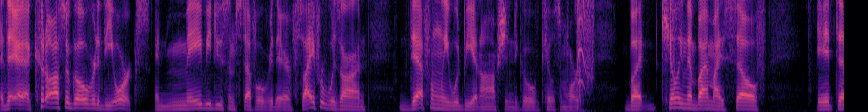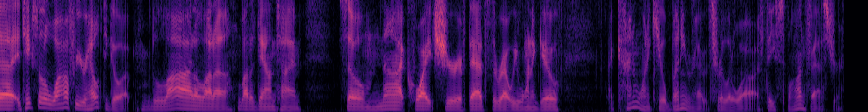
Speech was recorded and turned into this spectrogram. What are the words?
I could also go over to the orcs and maybe do some stuff over there. If Cypher was on, definitely would be an option to go kill some orcs. But killing them by myself, it uh, it takes a little while for your health to go up. A lot, a lot of, a lot of downtime. So not quite sure if that's the route we want to go. I kind of want to kill bunny rabbits for a little while if they spawn faster.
